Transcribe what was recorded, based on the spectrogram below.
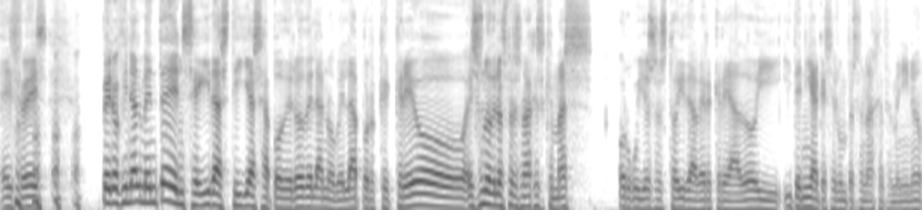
Eso es. Pero finalmente enseguida Astilla se apoderó de la novela porque creo es uno de los personajes que más orgulloso estoy de haber creado y, tenía que ser un personaje femenino.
